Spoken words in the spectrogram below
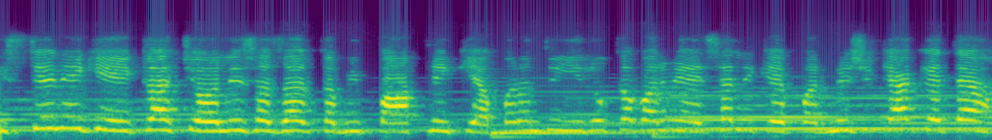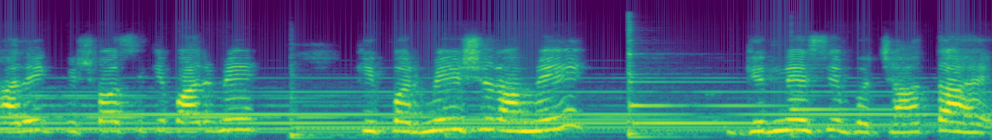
इससे नहीं कि एक लाख चौलीस हज़ार कभी पाप नहीं किया, परंतु ये लोग के बारे में ऐसा लिखा परमेश्वर क्या कहता है हर एक विश्वासी के बारे में कि परमेश्वर हमें गिरने से बचाता है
